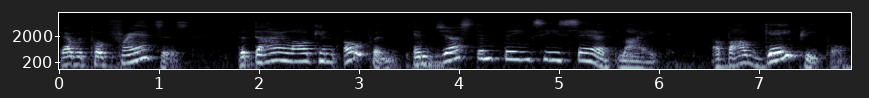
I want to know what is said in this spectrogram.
that with Pope Francis, the dialogue can open. And just in things he said, like about gay people,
